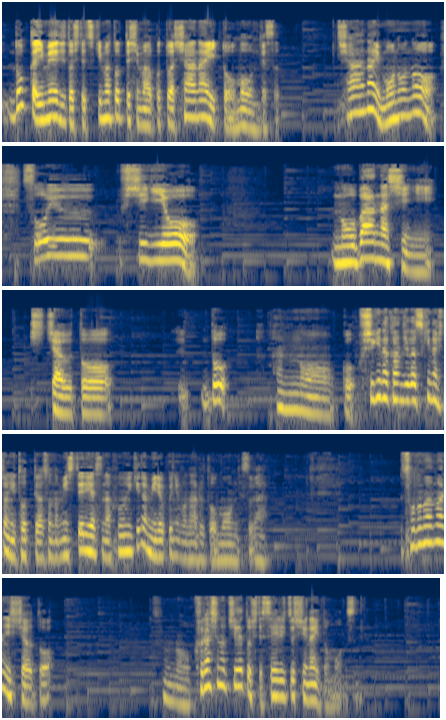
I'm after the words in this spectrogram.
どっかイメージとして付きまとってしまうことはしゃあないと思うんです。しゃあないものの、そういう不思議を野放しにしちゃうと、ど、あの、こう、不思議な感じが好きな人にとってはそのミステリアスな雰囲気が魅力にもなると思うんですが、そのままにしちゃうと、その、暮らしの知恵として成立しないと思うんですね。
